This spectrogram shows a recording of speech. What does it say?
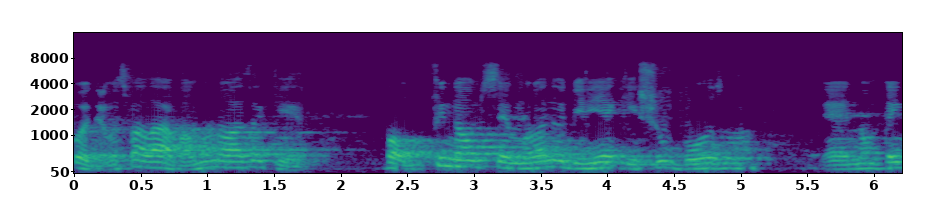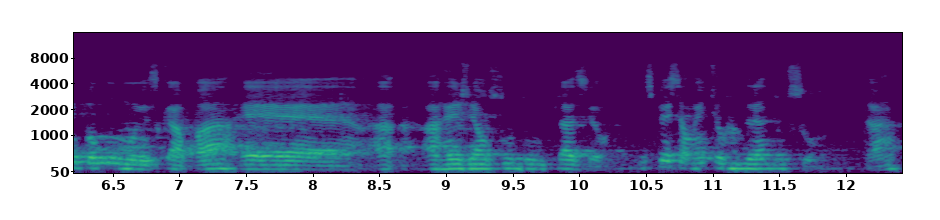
Podemos falar, vamos nós aqui. Bom, final de semana eu diria que chuvoso, é, não tem como escapar é, a, a, região sul do Brasil, especialmente o Rio Grande do Sul, tá?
